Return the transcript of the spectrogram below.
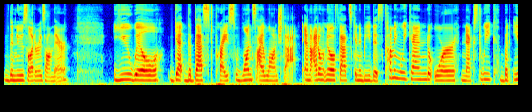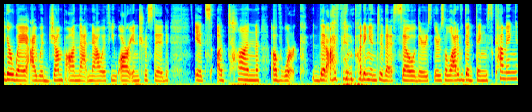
the newsletter is on there you will get the best price once I launch that. And I don't know if that's going to be this coming weekend or next week, but either way, I would jump on that now if you are interested. It's a ton of work that I've been putting into this. So there's there's a lot of good things coming.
